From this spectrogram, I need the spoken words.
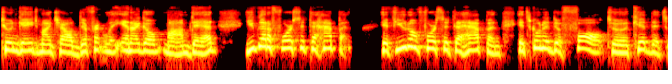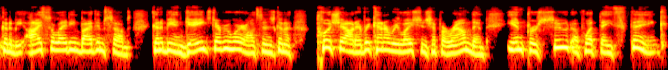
to engage my child differently? And I go, Mom, Dad, you've got to force it to happen. If you don't force it to happen, it's going to default to a kid that's going to be isolating by themselves, going to be engaged everywhere else, and is going to push out every kind of relationship around them in pursuit of what they think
